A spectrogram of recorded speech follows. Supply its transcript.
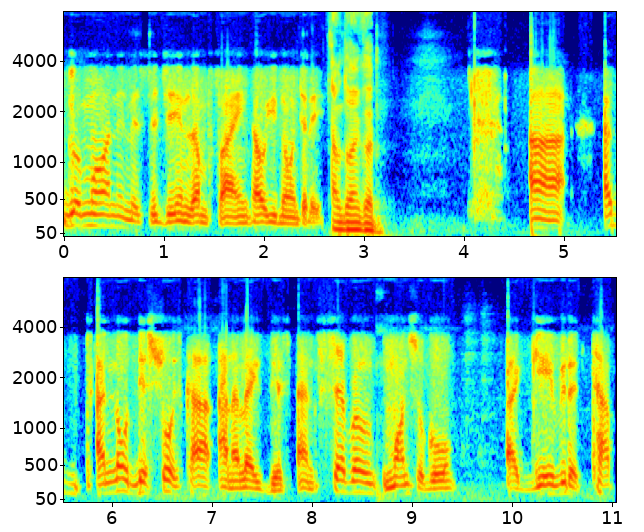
Good morning, Mr. James. I'm fine. How are you doing today? I'm doing good. Uh, I, I know this show is called Analyze This, and several months ago, I gave you the top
